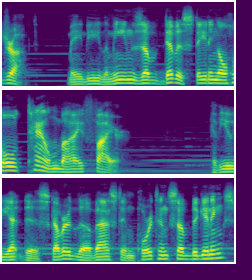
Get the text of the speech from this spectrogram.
dropped, may be the means of devastating a whole town by fire. Have you yet discovered the vast importance of beginnings?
